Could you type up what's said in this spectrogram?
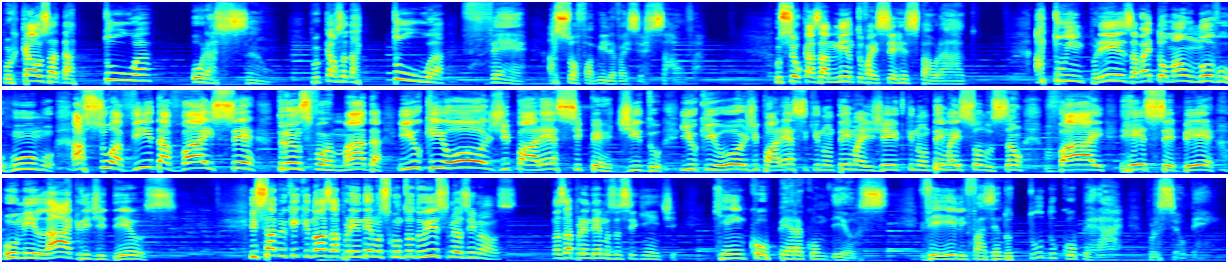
por causa da tua oração, por causa da tua fé, a sua família vai ser salva, o seu casamento vai ser restaurado, a tua empresa vai tomar um novo rumo, a sua vida vai ser transformada, e o que hoje parece perdido, e o que hoje parece que não tem mais jeito, que não tem mais solução, vai receber o milagre de Deus. E sabe o que nós aprendemos com tudo isso, meus irmãos? Nós aprendemos o seguinte: quem coopera com Deus, vê Ele fazendo tudo cooperar para o seu bem.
